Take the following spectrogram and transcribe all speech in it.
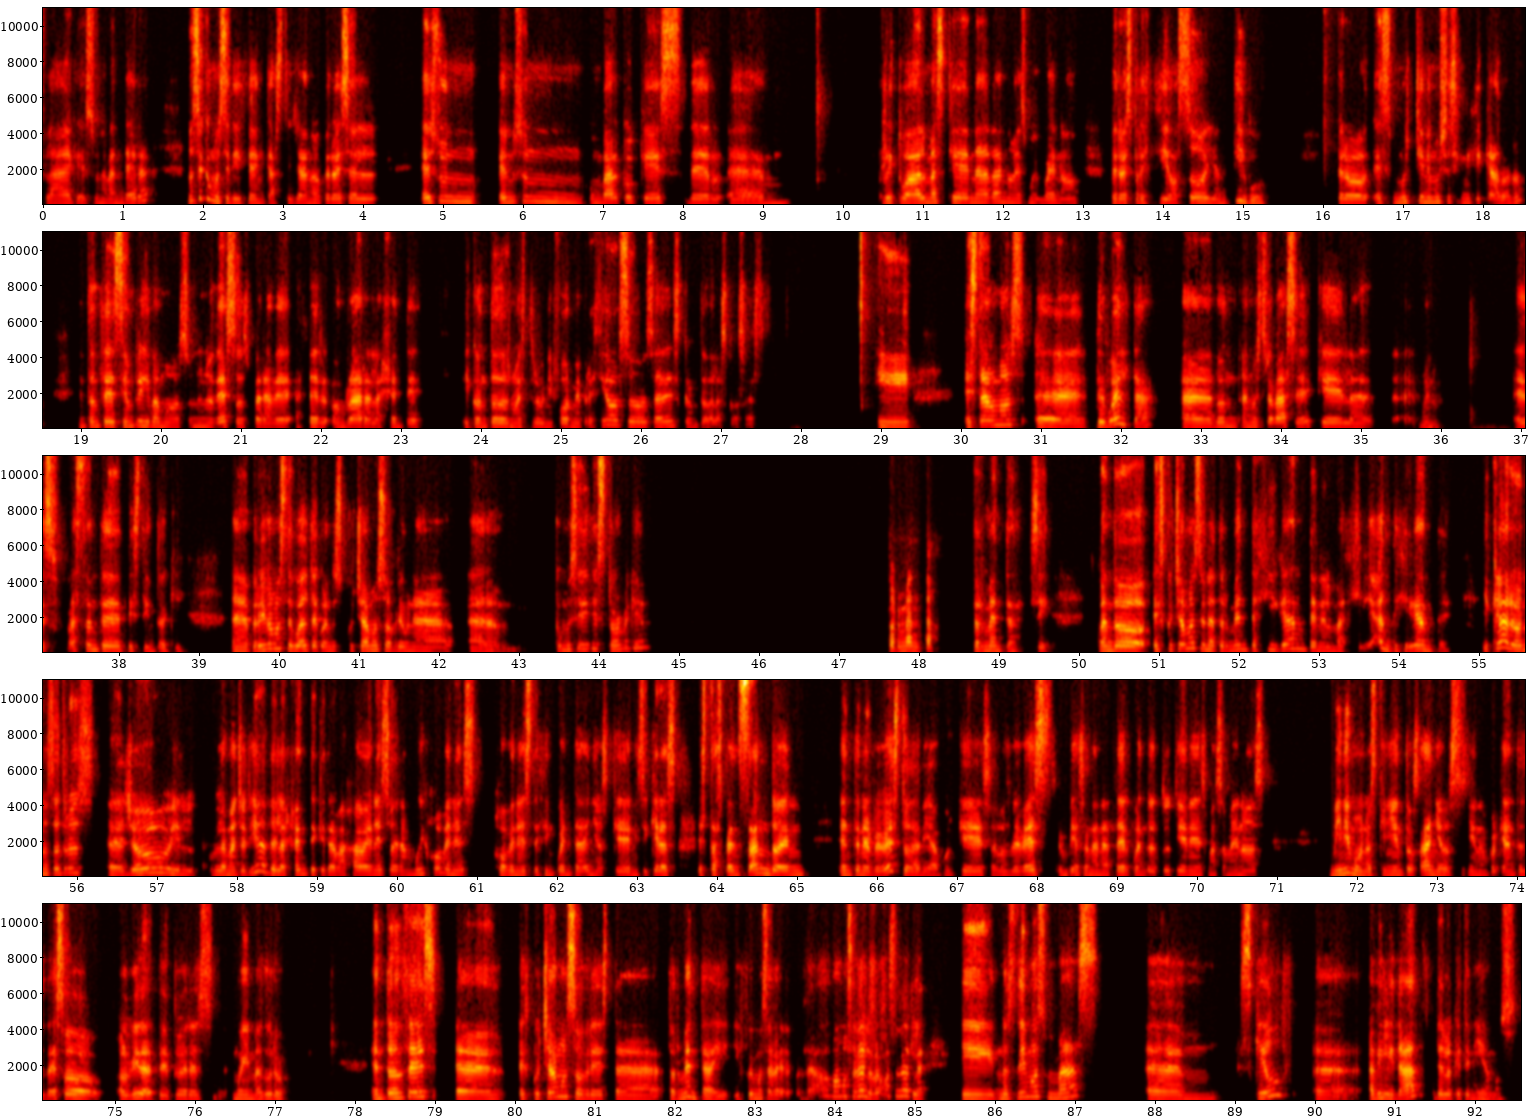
flag es una bandera. No sé cómo se dice en castellano, pero es, el, es, un, es un, un barco que es de em, ritual más que nada, no es muy bueno, pero es precioso y antiguo. Pero es tiene mucho significado, ¿no? Entonces siempre íbamos en uno de esos para hacer honrar a la gente y con todo nuestro uniforme precioso, ¿sabes? Con todas las cosas. Y estábamos eh, de vuelta a, a, nuestra base, que la, eh, bueno, es bastante distinto aquí. Uh, pero íbamos de vuelta cuando escuchamos sobre una, um, ¿cómo se dice? Storm again? Tormenta. Tormenta, sí. Cuando escuchamos de una tormenta gigante en el mar, gigante, gigante. Y claro, nosotros, eh, yo y la mayoría de la gente que trabajaba en eso eran muy jóvenes, jóvenes de 50 años, que ni siquiera estás pensando en, en tener bebés todavía, porque los bebés empiezan a nacer cuando tú tienes más o menos mínimo unos 500 años, porque antes de eso, olvídate, tú eres muy inmaduro. Entonces, eh, escuchamos sobre esta tormenta y, fuimos a ver, oh, vamos a verla, vamos a verla. Y nos dimos más um, skill, uh, habilidad de lo que teníamos.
